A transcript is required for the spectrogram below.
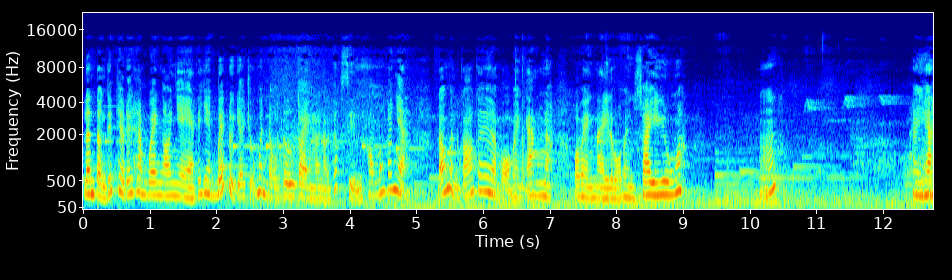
lên tầng tiếp theo để tham quan ngôi nhà. Cái gian bếp được gia chủ mình đầu tư toàn là nội thất xịn không á cả nhà đó, mình có cái à, bộ bàn ăn nè. Bộ bàn này là bộ bàn xoay luôn á. Đó. hay ha.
